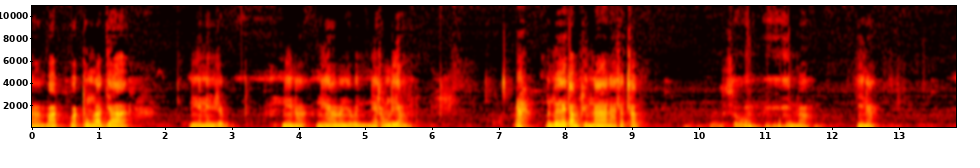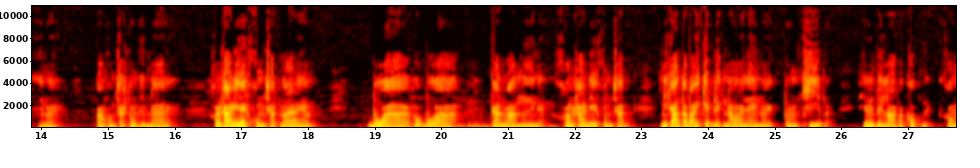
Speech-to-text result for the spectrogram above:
นะครับวัดวัดทุ่งรัดยานี่อันนี้จะนี่นะเนื้อมันจะเป็นเนื้อท้องเหลืองอะเพื่อนๆก็จำพิมพ์หน้านะชัดๆซูมเห็นเปล่านี่นะ เห็นไหมความคมชัดของพิมพ์หน้าเนี่ยค่อนข้างที่จะคมชัดมากเลยครับ บัวพวกบัวการวางมือเนี่ย ค่อนข้างที่จะคมชัด มีการตะไบเก็บเล็กน้อยนะเห็นไหมตรงคีบที่มันเป็นรอยประกบ ของ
